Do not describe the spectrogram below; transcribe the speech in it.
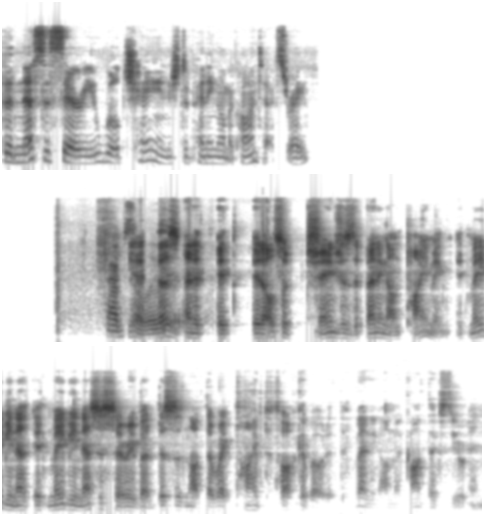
the necessary will change depending on the context, right? Absolutely. Yeah, it does, and it, it, it also changes depending on timing. It may be ne- it may be necessary, but this is not the right time to talk about it, depending on the context you're in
